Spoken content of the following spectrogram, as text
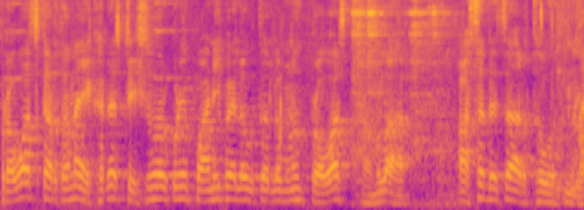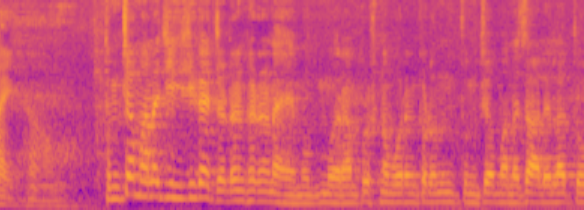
प्रवास करताना एखाद्या स्टेशनवर कोणी पाणी प्यायला उतरलं म्हणून प्रवास थांबला असा त्याचा अर्थ होत नाही. नाही हां. तुमच्या मनाची ही जी काय जडणघडण आहे मग रामकृष्ण मोरेंकडून तुमच्या मनाचा आलेला तो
